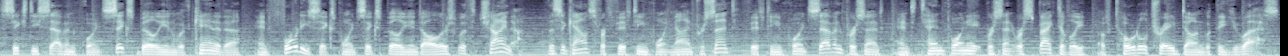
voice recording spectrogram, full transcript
67.6 billion with Canada, and $46.6 billion with China. This accounts for 15.9%, 15.7%, and 10.8% respectively of total trade done with the US.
